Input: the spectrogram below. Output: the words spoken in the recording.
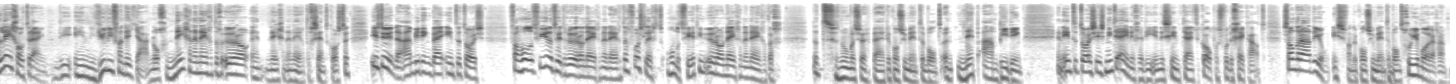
Een Lego-trein die in juli van dit jaar nog 99 euro en 99 cent kostte... die is nu in de aanbieding bij Intertoys van 124,99 euro voor slechts 114,99 euro. Dat noemen ze bij de Consumentenbond een nep-aanbieding. En Intertoys is niet de enige die in de zintijd kopers voor de gek houdt. Sandra de Jong is van de Consumentenbond. Goedemorgen.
